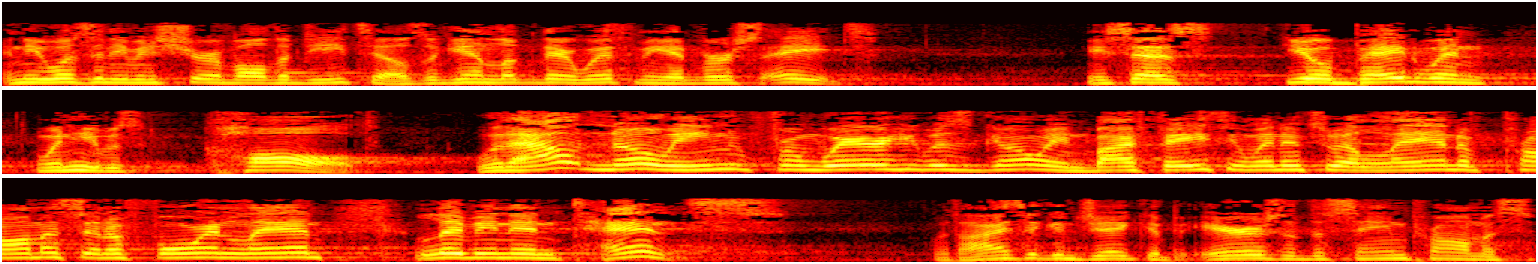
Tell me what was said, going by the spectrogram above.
and he wasn't even sure of all the details. Again, look there with me at verse 8. He says, he obeyed when, when he was called, without knowing from where he was going. By faith, he went into a land of promise in a foreign land, living in tents with Isaac and Jacob, heirs of the same promise.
